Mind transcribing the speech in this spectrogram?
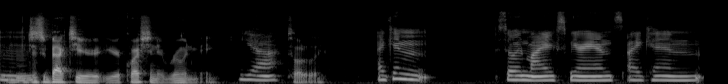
Mm. just back to your your question, it ruined me Yeah. totally. I can, so in my experience, I can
